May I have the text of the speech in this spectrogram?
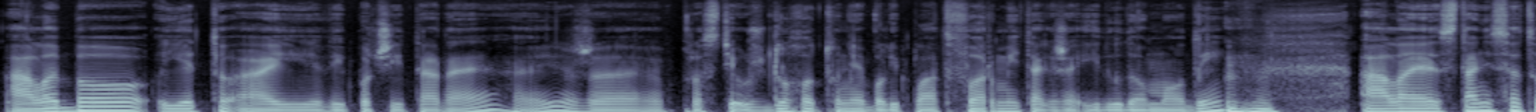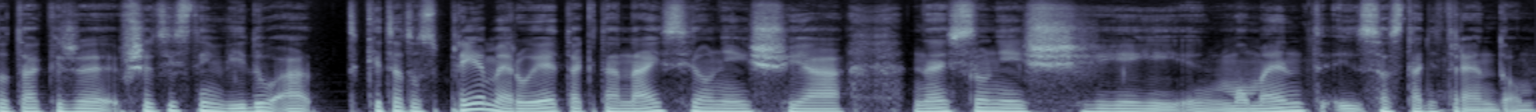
Alebo je to aj vypočítané, hej, že proste už dlho tu neboli platformy, takže idú do módy. Uh-huh. Ale stane sa to tak, že všetci s tým výjdu a keď sa to spriemeruje, tak tá najsilnejšia, najsilnejší moment sa stane trendom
